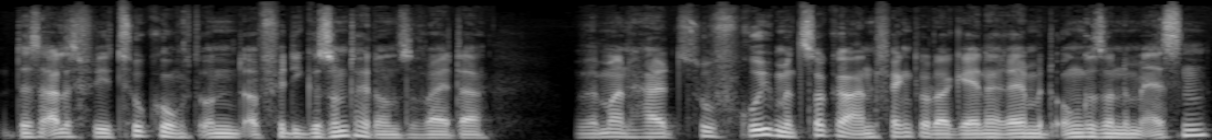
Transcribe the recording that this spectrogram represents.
das alles für die Zukunft und für die Gesundheit und so weiter. Und wenn man halt zu früh mit Zucker anfängt oder generell mit ungesundem Essen,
